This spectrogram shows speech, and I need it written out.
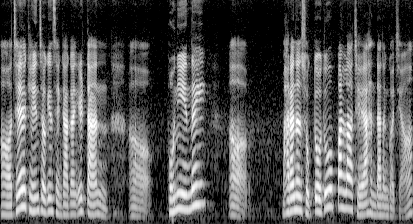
어, 제 개인적인 생각은 일단 어, 본인의 어, 말하는 속도도 빨라져야 한다는 거죠.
